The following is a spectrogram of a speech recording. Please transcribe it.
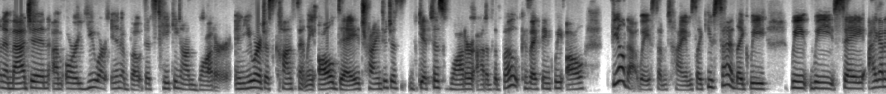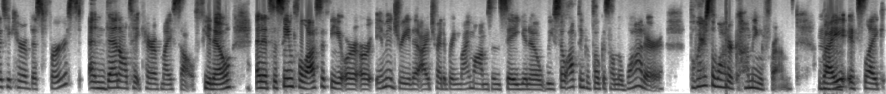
and imagine um, or you are in a boat that's taking on water and you are just constantly all day trying to just get this water out of the boat. Because i think we all feel that way sometimes. Like you said like we we we say i got to take care of this first and then i'll take care of myself you know? And it's the same philosophy or, or imagery that i try to bring my moms and say you know we so often can focus on the water but where's the water coming from? Mm-hmm. right? It's like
